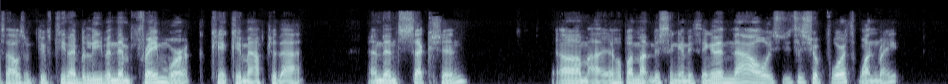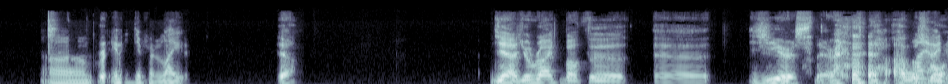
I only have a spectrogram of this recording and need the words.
2015, I believe, and then Framework came, came after that, and then Section. Um, I hope I'm not missing anything. And then now it's this is your fourth one, right? Um, right. in a different light. Yeah. Yeah, you're right about the uh years there. I was I, wrong.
